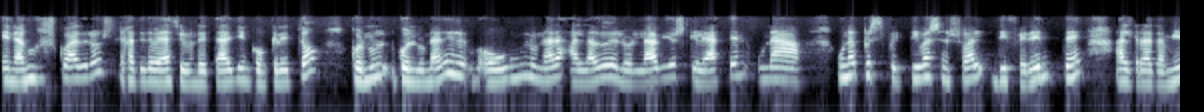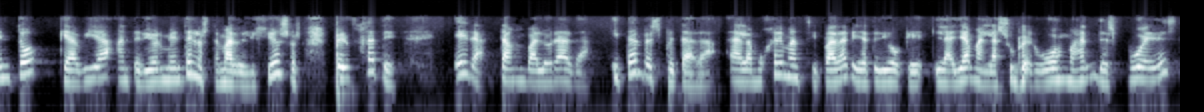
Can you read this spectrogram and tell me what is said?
en algunos cuadros, fíjate, te voy a decir un detalle en concreto, con, un, con lunares o un lunar al lado de los labios que le hacen una, una perspectiva sensual diferente al tratamiento que había anteriormente en los temas religiosos. Pero fíjate, era tan valorada y tan respetada a la mujer emancipada, que ya te digo que la llaman la superwoman después,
